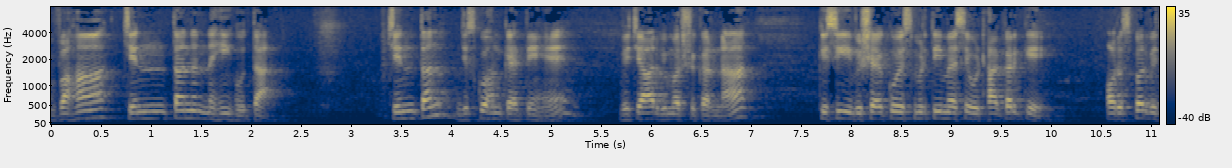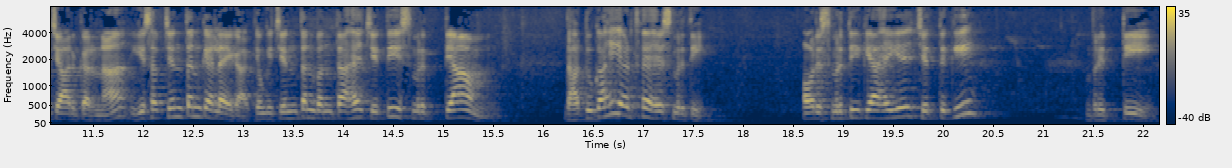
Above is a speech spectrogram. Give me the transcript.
वहाँ चिंतन नहीं होता। चिंतन, जिसको हम कहते हैं, विचार विमर्श करना, किसी विषय को स्मृति में से उठा करके और उस पर विचार करना, ये सब चिंतन कहलाएगा, क्योंकि चिंतन बनता है चिति स्मृत्याम। धातु का ही अर्थ है स्मृति। और स्मृति क्या है ये? चित्त की वृत्ति।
